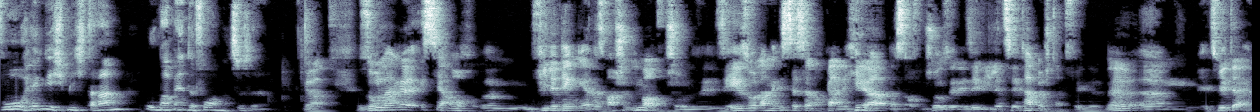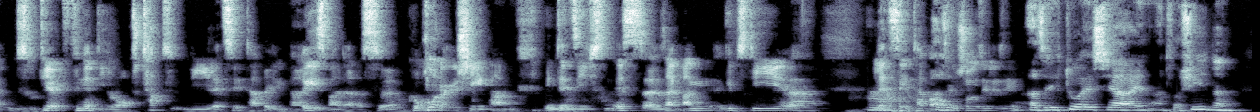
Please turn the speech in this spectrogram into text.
Wo hänge ich mich dran, um am Ende vorne zu sein? Ja, so lange ist ja auch, ähm, viele denken ja, das war schon immer auf dem Champs-Élysées, so lange ist das ja noch gar nicht her, dass auf dem Champs-Élysées die letzte Etappe stattfindet. Ne? Ähm, jetzt wird ja diskutiert, findet die überhaupt statt, die letzte Etappe in Paris, weil da das äh, Corona-Geschehen am intensivsten ist. Äh, seit wann gibt's die äh, letzte Etappe also, auf den Champs-Élysées? Also die Tour ist ja in, an verschiedenen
